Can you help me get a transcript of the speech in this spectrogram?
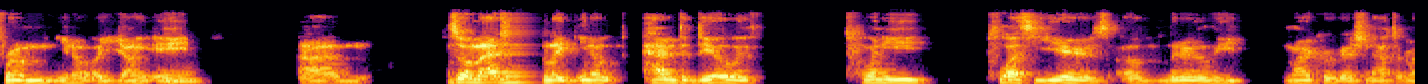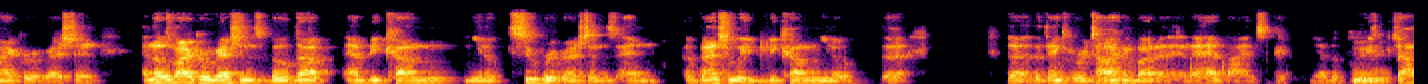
from you know a young age. Mm. Um, so imagine like you know having to deal with 20 plus years of literally microaggression after microaggression and those microaggressions build up and become you know superaggressions, and eventually become you know the the, the things we were talking about in, in the headlines, you know, the police mm.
